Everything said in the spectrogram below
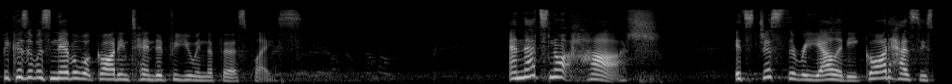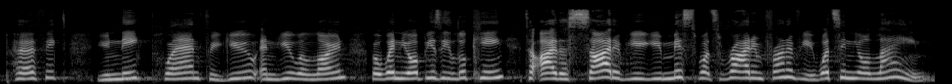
because it was never what God intended for you in the first place. And that's not harsh. It's just the reality. God has this perfect, unique plan for you and you alone. But when you're busy looking to either side of you, you miss what's right in front of you, what's in your lane.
